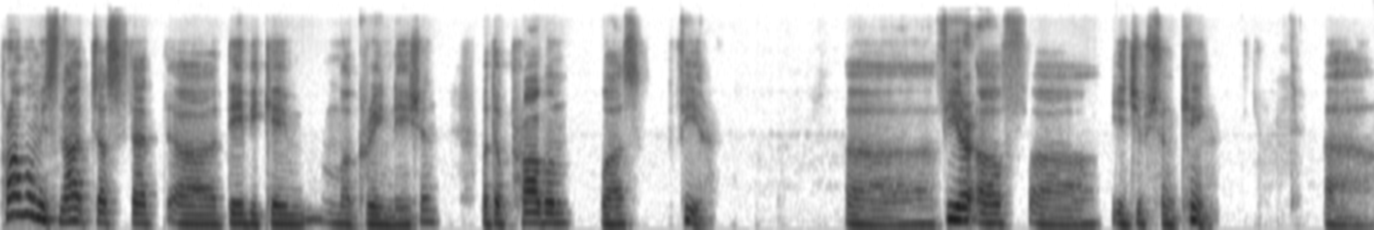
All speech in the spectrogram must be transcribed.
problem is not just that they became a great nation, but the problem was fear uh, fear of uh, Egyptian king. Uh,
